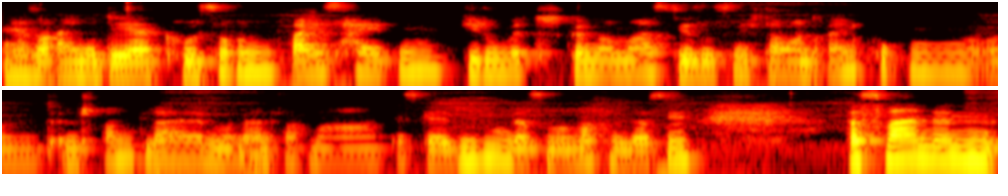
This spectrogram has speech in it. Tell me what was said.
ja, so eine der größeren Weisheiten, die du mitgenommen hast, dieses nicht dauernd reingucken und entspannt bleiben und einfach mal das Geld liegen lassen und machen lassen. Was waren denn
